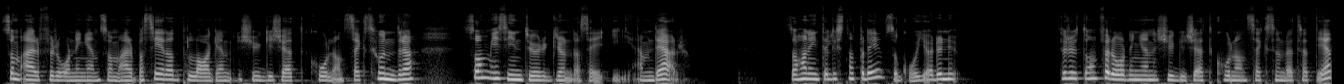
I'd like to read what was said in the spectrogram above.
som är förordningen som är baserad på lagen 2021-600 som i sin tur grundar sig i MDR. Så har ni inte lyssnat på det så gå och gör det nu. Förutom förordningen 2021-631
